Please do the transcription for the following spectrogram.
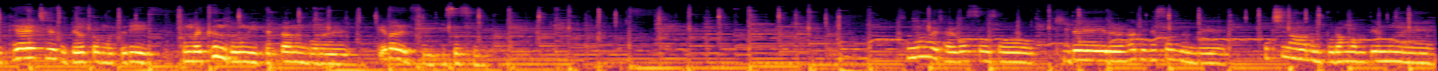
이 태알치에서 배웠던 것들이 정말 큰 도움이 됐다는 것을 깨달을 수 있었습니다. 수능을 잘 봤어서 기대를 하긴 했었는데 혹시나 하는 불안감 때문에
